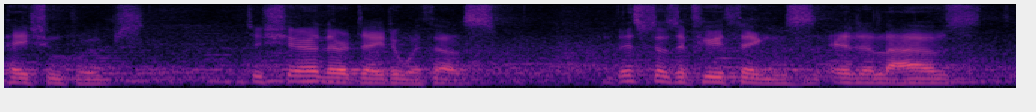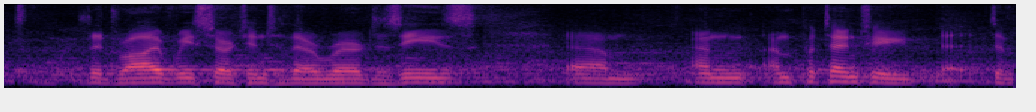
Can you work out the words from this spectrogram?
patient groups to share their data with us. This does a few things. It allows the drive research into their rare disease um, and, and potentially uh, de-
